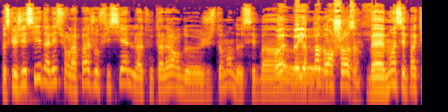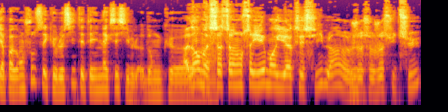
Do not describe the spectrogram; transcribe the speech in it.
parce que j'ai essayé d'aller sur la page officielle là tout à l'heure de justement de Seba. ouais, bah, il y a euh, pas grand-chose. Ben moi, c'est pas qu'il y a pas grand chose, c'est que le site était inaccessible. Donc. euh, Ah non, mais ça, ça, non, ça y est, moi, il est accessible. Hein, je, je suis dessus.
